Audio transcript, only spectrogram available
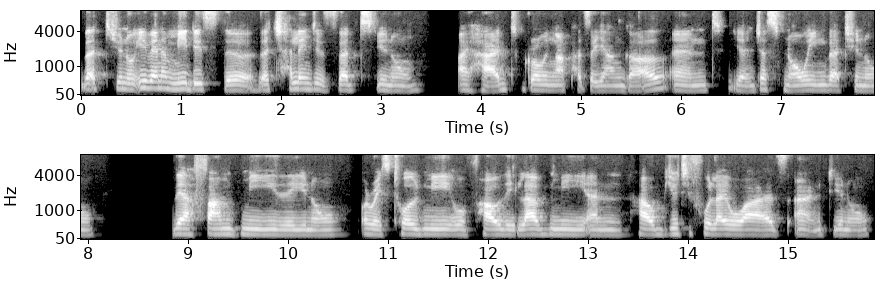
That, you know, even amidst the, the challenges that, you know, I had growing up as a young girl, and yeah, just knowing that, you know, they affirmed me, they, you know, always told me of how they loved me and how beautiful I was, and, you know,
